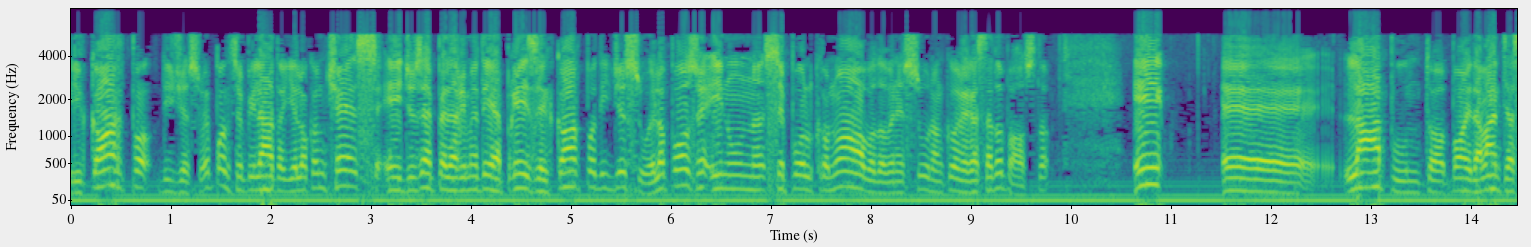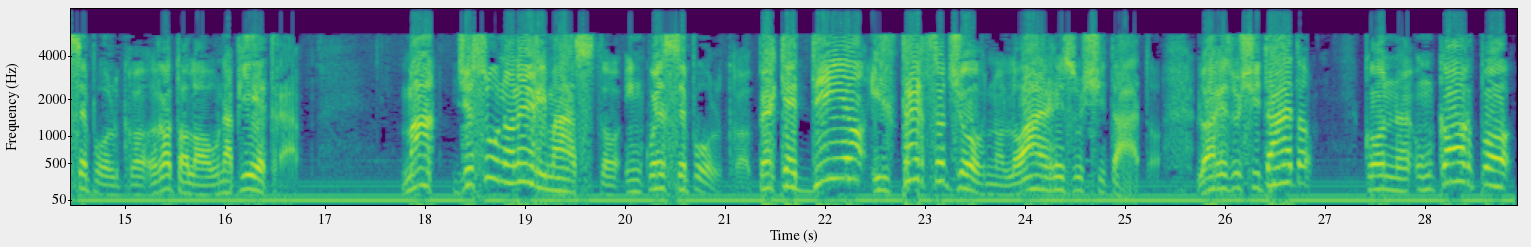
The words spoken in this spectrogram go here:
il corpo di Gesù e Ponzio Pilato glielo concesse e Giuseppe d'Arimatea prese il corpo di Gesù e lo pose in un sepolcro nuovo dove nessuno ancora era stato posto e eh, là appunto poi davanti al sepolcro rotolò una pietra ma Gesù non è rimasto in quel sepolcro perché Dio il terzo giorno lo ha risuscitato. Lo ha risuscitato con un corpo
